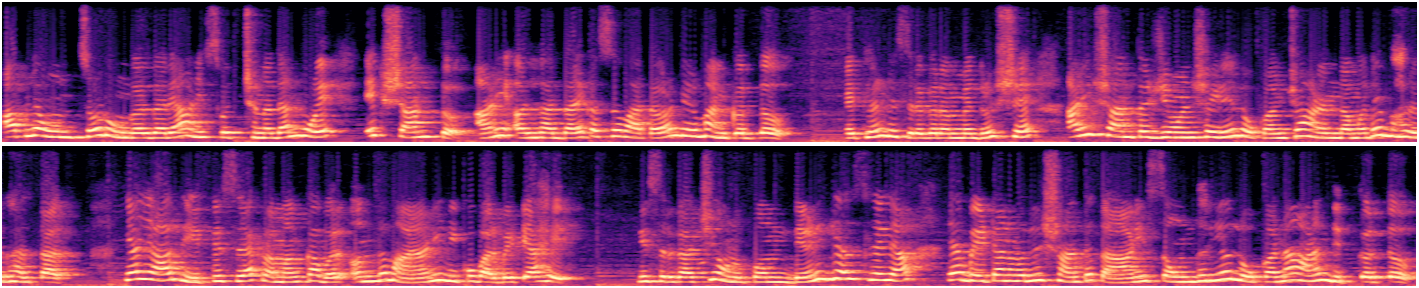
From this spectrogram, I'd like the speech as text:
आपल्या उंच डोंगरदऱ्या आणि स्वच्छ नद्यांमुळे एक शांत आणि आल्हाददायक असं वातावरण निर्माण करतं. येथील निसर्गरम्य दृश्ये आणि शांत जीवनशैली लोकांच्या आनंदामध्ये भर घालतात. या यादीत तिसऱ्या क्रमांकावर अंदमान आणि निकोबार बेटे आहेत. निसर्गाची अनुपम देणगी असलेल्या या बेटांवरील शांतता आणि सौंदर्य लोकांना आनंदित करतं.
